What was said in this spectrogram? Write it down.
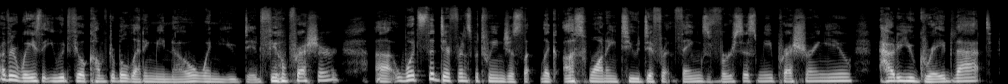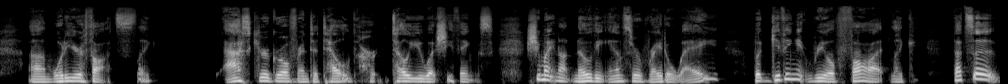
Are there ways that you would feel comfortable letting me know when you did feel pressure? Uh, what's the difference between just like us wanting to different things versus me pressuring you? How do you grade that? Um, what are your thoughts? Like, ask your girlfriend to tell her tell you what she thinks. She might not know the answer right away, but giving it real thought, like that's a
